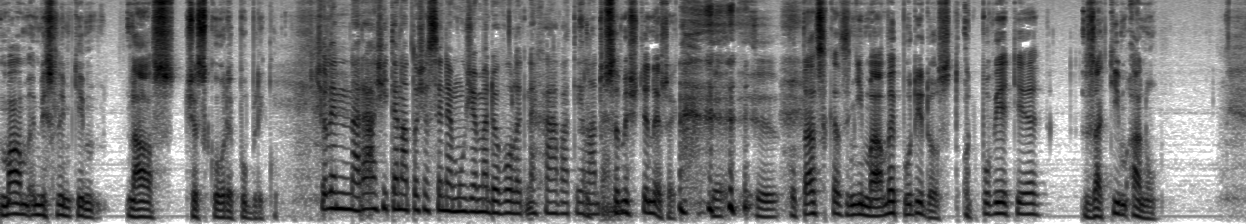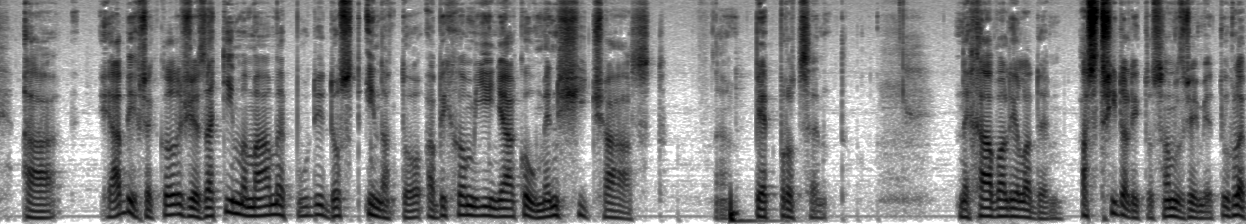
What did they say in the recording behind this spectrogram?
Máme, myslím tím, nás, Českou republiku. Čili narážíte na to, že si nemůžeme dovolit nechávat je ladem? To jsem ještě neřekl. Otázka zní, máme půdy dost? Odpověď je zatím ano. A já bych řekl, že zatím máme půdy dost i na to, abychom jí nějakou menší část, 5%, nechávali ladem. A střídali to samozřejmě. Tuhle,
